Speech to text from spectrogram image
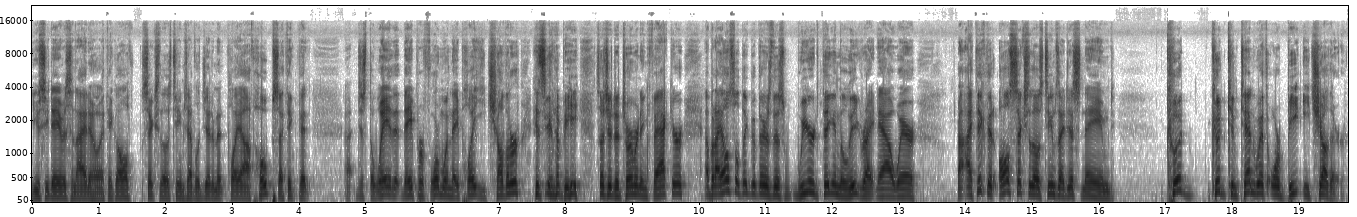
UC Davis, and Idaho. I think all six of those teams have legitimate playoff hopes. I think that uh, just the way that they perform when they play each other is going to be such a determining factor. Uh, but I also think that there's this weird thing in the league right now where I think that all six of those teams I just named could could contend with or beat each other.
